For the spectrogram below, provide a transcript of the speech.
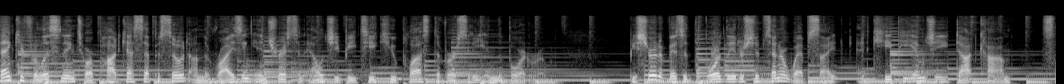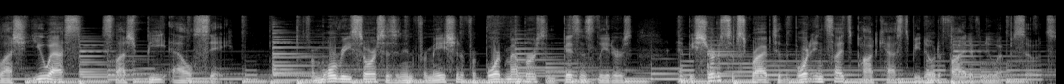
Thank you for listening to our podcast episode on the rising interest in LGBTQ plus diversity in the boardroom. Be sure to visit the Board Leadership Center website at kpmg.com slash us slash blc for more resources and information for board members and business leaders, and be sure to subscribe to the Board Insights podcast to be notified of new episodes.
